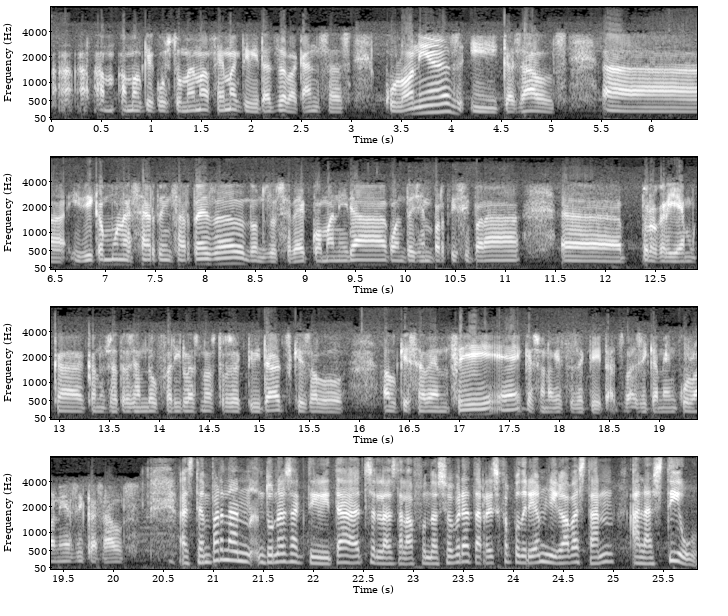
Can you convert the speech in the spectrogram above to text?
amb, amb el que acostumem a fer amb activitats de vacances, colònies i casals. Eh, I dic amb una certa incertesa doncs, de saber com anirà, quanta gent participarà, eh, però creiem que, que nosaltres hem d'oferir les nostres activitats, que és el, el que sabem fer, eh, que són aquestes activitats, bàsicament colònies i casals. Estem parlant d'unes activitats, les de la Fundació Vera Tarrés, que podríem lligar bastant a l'estiu.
